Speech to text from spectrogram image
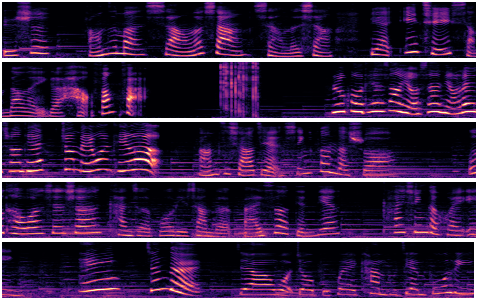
于是，房子们想了想，想了想，便一起想到了一个好方法。如果天上有扇鸟类窗贴，就没问题了。房子小姐兴奋地说。乌头翁先生看着玻璃上的白色点点，开心地回应：“哎，真的，这样我就不会看不见玻璃，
